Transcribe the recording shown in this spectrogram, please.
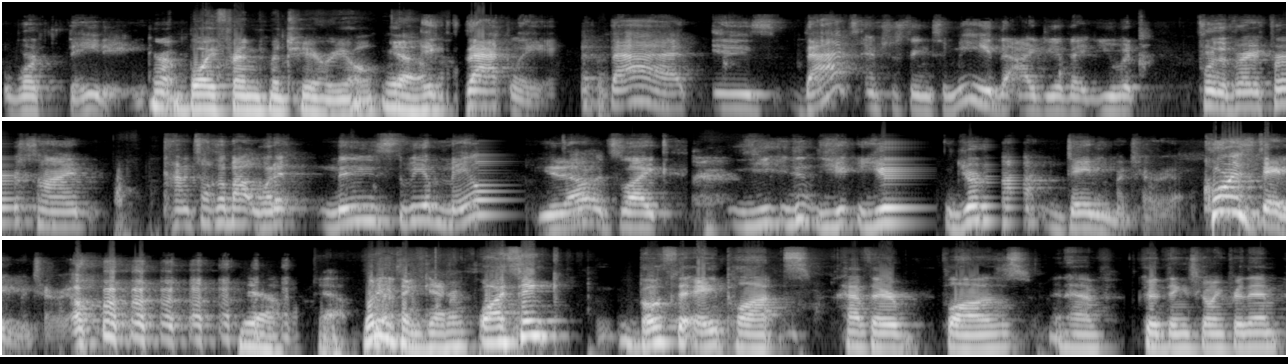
worth dating. You're not boyfriend material. Yeah. Exactly. That is that's interesting to me. The idea that you would, for the very first time, kind of talk about what it means to be a male. You know, it's like you you, you you're not dating material. Corey's dating material. Yeah. Yeah. What do you think, Cameron? Well, I think both the A plots have their flaws and have good things going for them.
